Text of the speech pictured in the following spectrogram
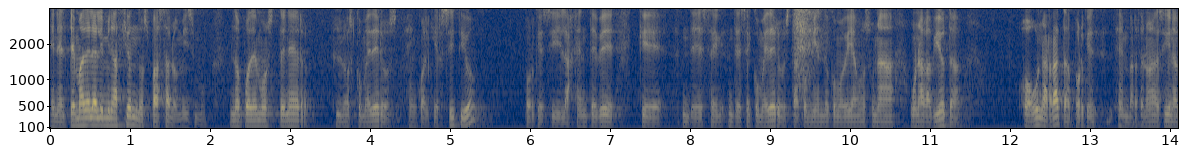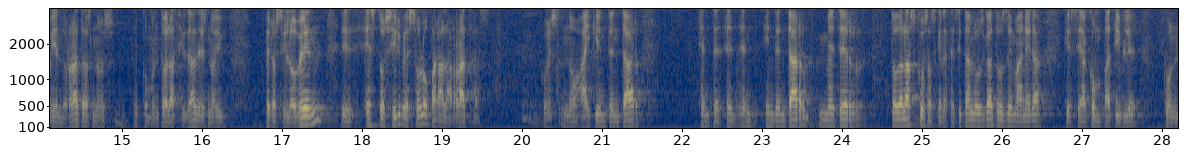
En el tema de la eliminación nos pasa lo mismo. No podemos tener los comederos en cualquier sitio, porque si la gente ve que de ese, comedero está comiendo, como veíamos, una, gaviota o una rata, porque en Barcelona siguen habiendo ratas, como en todas las ciudades, no hay, pero si lo ven, eh, esto sirve solo para las ratas. Pues no, hay que intentar, intentar meter todas las cosas que necesitan los gatos de manera que sea compatible con,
